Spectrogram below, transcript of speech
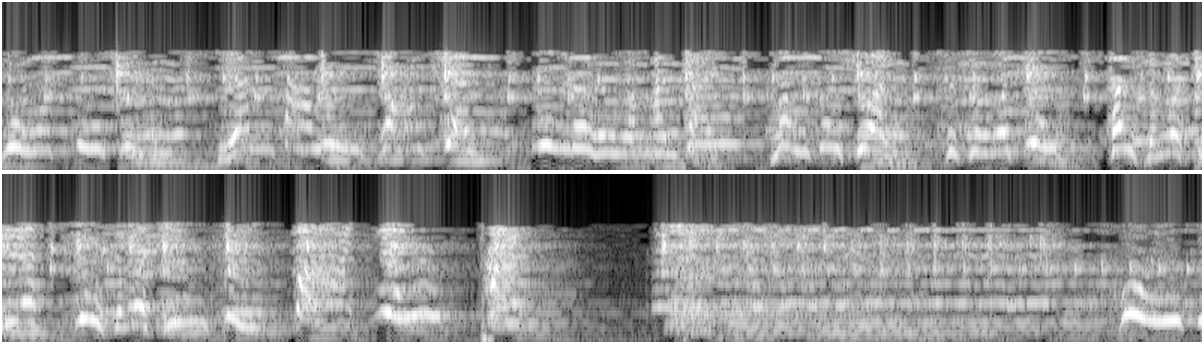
如此时，天打雷光现，人的我还在梦中悬。是什么酒，还什么血，用什么心碎把银财？回家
